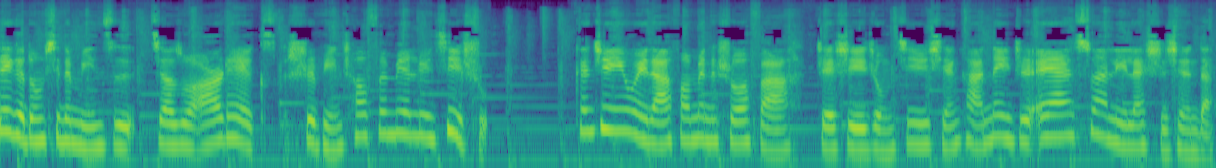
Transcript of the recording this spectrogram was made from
这个东西的名字叫做 RTX 视频超分辨率技术。根据英伟达方面的说法，这是一种基于显卡内置 AI 算力来实现的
